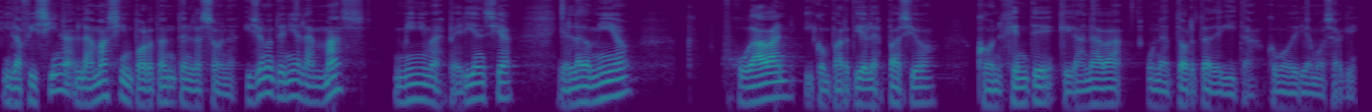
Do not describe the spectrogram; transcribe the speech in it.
y la oficina la más importante en la zona. Y yo no tenía la más mínima experiencia y al lado mío jugaban y compartía el espacio con gente que ganaba una torta de guita, como diríamos aquí.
